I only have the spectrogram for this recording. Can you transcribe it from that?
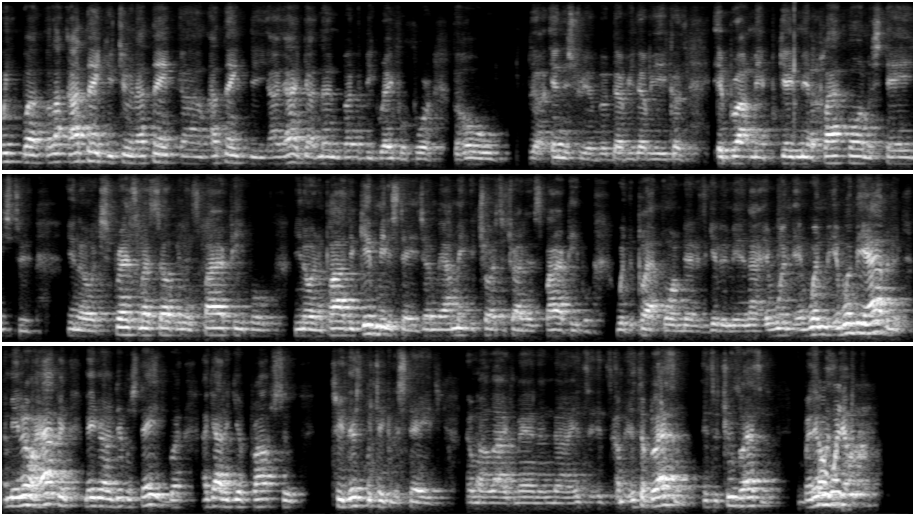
We, well, well I, I, thank you too, and I think um, I think the I, I got nothing but to be grateful for the whole uh, industry of the WWE because it brought me, gave me a platform, a stage to you know, express myself and inspire people, you know, in a positive, give me the stage. I mean, I make the choice to try to inspire people with the platform that it's given me. And I, it wouldn't, it wouldn't, it wouldn't be happening. I mean, it'll happen maybe on a different stage, but I got to give props to, to this particular stage of my life, man. And uh, it's, it's, I mean, it's a blessing. It's a true blessing. But it so was, when,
